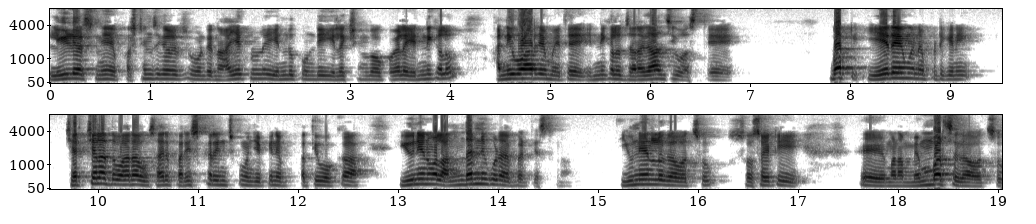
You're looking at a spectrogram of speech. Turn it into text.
లీడర్స్ని ప్రశ్నించగలిగేటువంటి నాయకుల్ని ఎన్నుకోండి ఎలక్షన్లో. ఒకవేళ ఎన్నికలు అనివార్యమైతే ఎన్నికలు జరగాల్సి వస్తే. బట్ ఏదేమైనప్పటికీ చర్చల ద్వారా ఒకసారి పరిష్కరించుకోమని చెప్పిన ప్రతి ఒక్క యూనియన్ వాళ్ళందరినీ కూడా అభ్యర్థిస్తున్నాను యూనియన్లు కావచ్చు సొసైటీ మన మెంబర్స్ కావచ్చు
